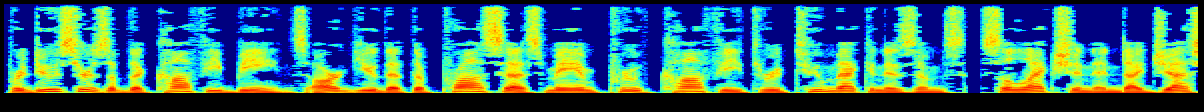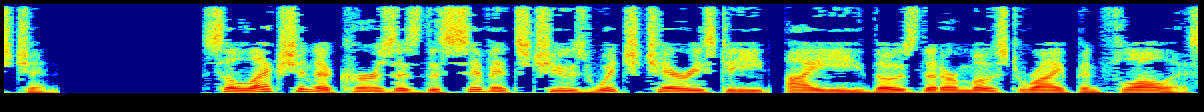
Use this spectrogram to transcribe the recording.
Producers of the coffee beans argue that the process may improve coffee through two mechanisms, selection and digestion. Selection occurs as the civets choose which cherries to eat, i.e. those that are most ripe and flawless.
